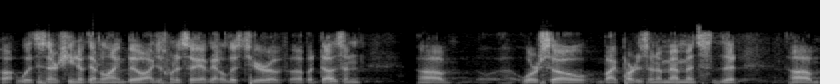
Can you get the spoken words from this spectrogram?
uh, with Senator Shaheen of the underlying bill, I just want to say I've got a list here of, of a dozen uh, or so bipartisan amendments that um,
